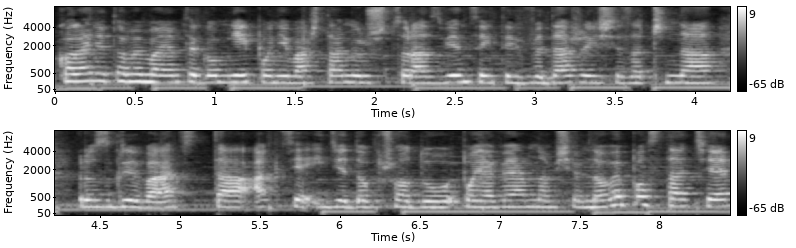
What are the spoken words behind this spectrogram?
kolejne tomy mają tego mniej, ponieważ tam już coraz więcej tych wydarzeń się zaczyna rozgrywać. Ta akcja idzie do przodu, pojawiają nam się nowe postacie,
